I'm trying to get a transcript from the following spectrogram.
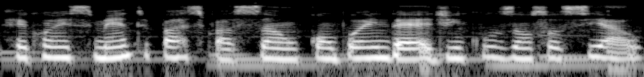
Reconhecimento e participação compõem a ideia de inclusão social.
